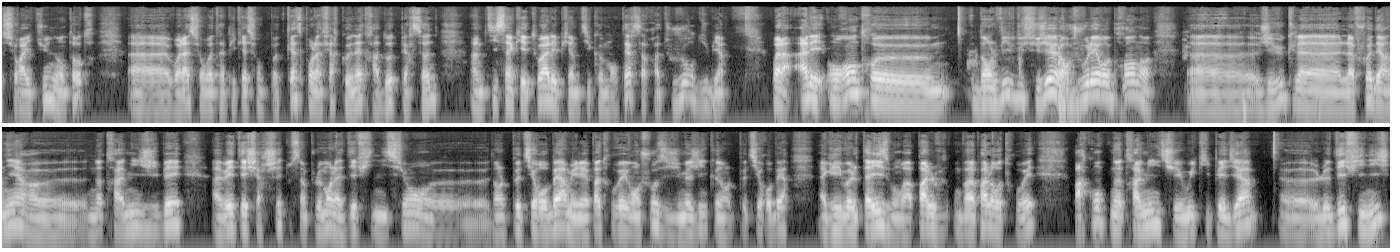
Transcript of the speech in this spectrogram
sur iTunes, entre autres, voilà, sur votre application de podcast pour la faire connaître à d'autres personnes. Un petit 5 étoiles et puis un petit commentaire, ça fera toujours du bien. Voilà, allez, on rentre dans le vif du sujet. Alors, je voulais reprendre, euh, j'ai vu que la, fois dernière, euh, notre ami JB avait été chercher tout simplement la définition euh, dans le petit Robert, mais il n'avait pas trouvé grand-chose. J'imagine que dans le petit Robert agrivoltaïsme, on on va pas le retrouver. Par contre, notre ami chez Wikipédia le définit.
